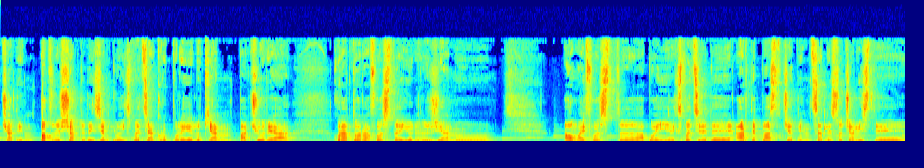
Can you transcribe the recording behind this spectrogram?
cea din 47, de exemplu, expoziția grupului Lucian Paciurea, curator a fost Ion Elgianu, au mai fost uh, apoi expozițiile de arte plastice din țările socialiste,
